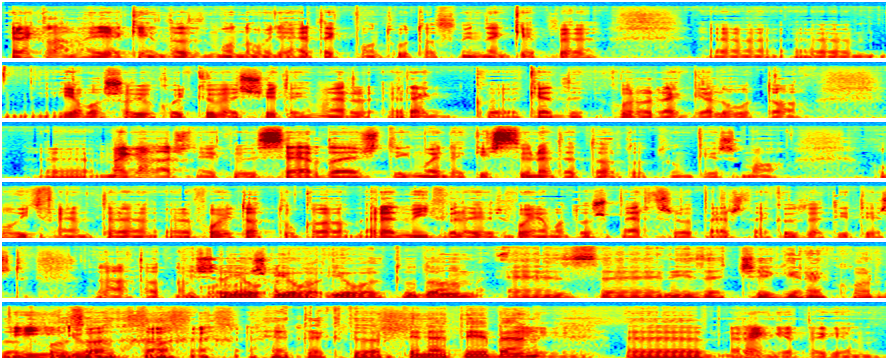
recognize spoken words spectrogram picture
reklámhelyeként azt mondom, hogy a hetek.hu-t azt mindenképp javasoljuk, hogy kövessétek, mert reg, kedkora reggel óta megállás nélkül szerda estig, majd egy kis szünetet tartottunk, és ma úgy fent folytattuk a eredményféle és folyamatos percről percre közvetítést láthatnak. És jól, jól, jól tudom, ez nézettségi rekordot Így hozott van. a hetek történetében. Igen. Rengetegen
